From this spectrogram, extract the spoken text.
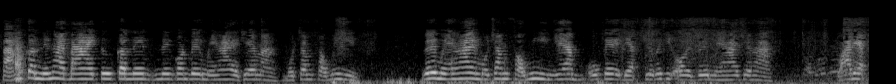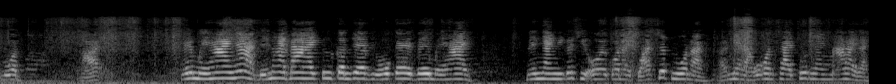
8 cân đến 23 24 cân lên lên con V12 này cho em à 160 000 V12 160 000 cho em. Ok, đẹp chưa các chị? Ơi V12 cho em à. Quá đẹp luôn. Đấy. V12 nhá, Đến 23 24 cân cho em thì ok V12 Nên nhanh đi các chị ơi, Con này quá chất luôn này. Đấy, mẹ nào có con trai chốt nhanh mã này này.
